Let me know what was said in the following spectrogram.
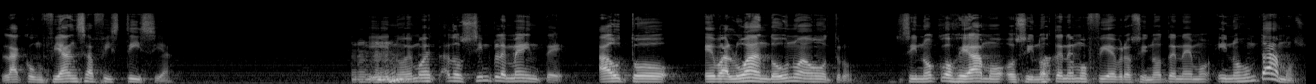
la confianza ficticia y no hemos estado simplemente autoevaluando uno a otro si no cojeamos o si no tenemos fiebre o si no tenemos y nos juntamos.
